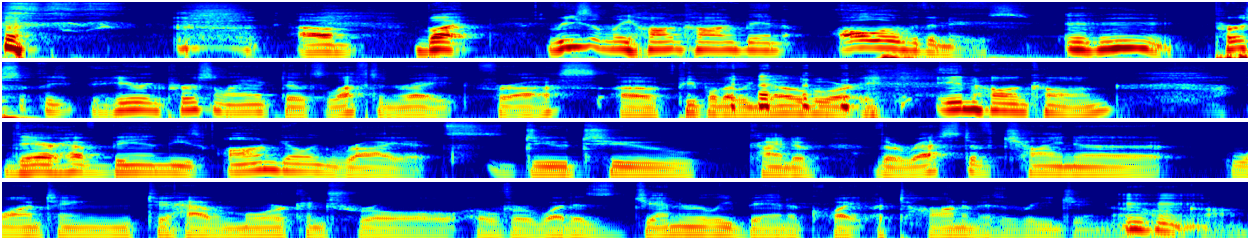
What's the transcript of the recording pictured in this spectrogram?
Yeah. um, but recently, Hong Kong been all over the news. Mm-hmm. Pers- hearing personal anecdotes left and right for us of people that we know who are in Hong Kong, there have been these ongoing riots due to kind of the rest of China wanting to have more control over what has generally been a quite autonomous region of Hong Mhm. Kong.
